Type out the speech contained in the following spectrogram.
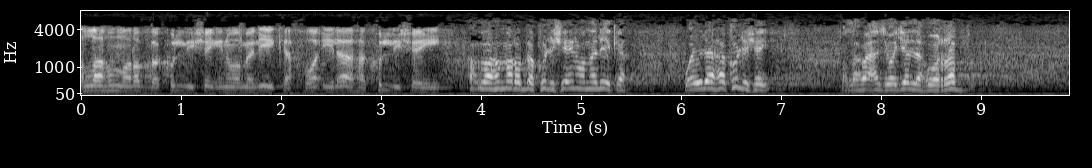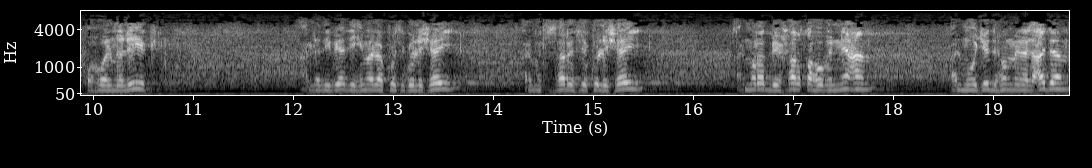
اللهم رب كل شيء ومليكه وإله كل شيء. اللهم رب كل شيء ومليكه وإله كل شيء. الله عز وجل هو الرب وهو المليك. الذي بيده ملكوت كل شيء المتصرف في كل شيء المربي خلقه بالنعم الموجدهم من العدم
